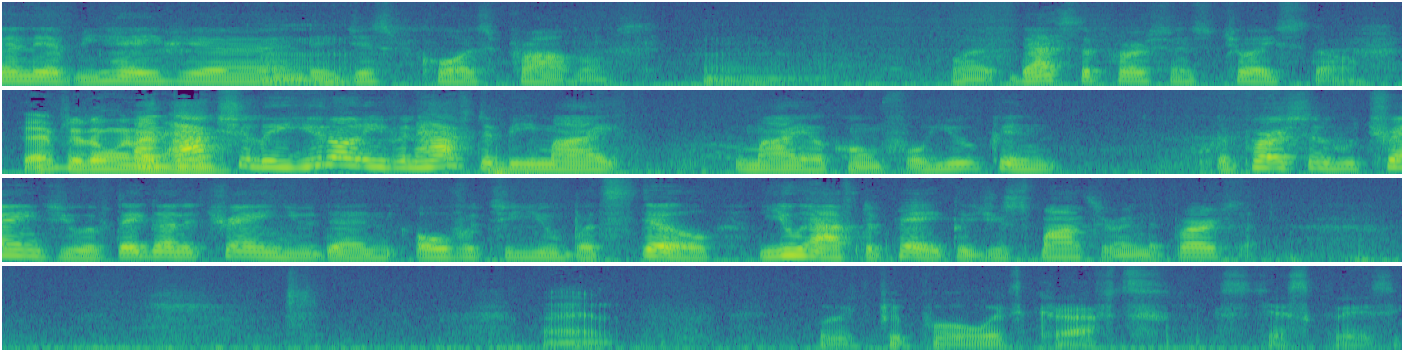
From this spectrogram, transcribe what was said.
then their behavior and they mm. just cause problems. Mm. But that's the person's choice, though. Yeah, if they don't want to And actually, you don't even have to be my Maya Kung Fu. You can, the person who trains you, if they're going to train you, then over to you. But still, you have to pay because you're sponsoring the person. And with people with craft, it's just crazy.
